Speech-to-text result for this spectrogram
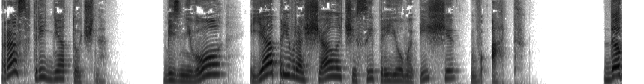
Раз в три дня точно. Без него я превращала часы приема пищи в ад. «Да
